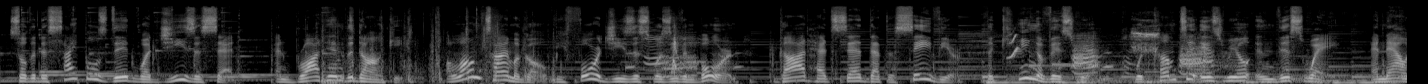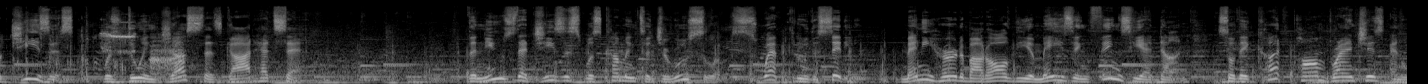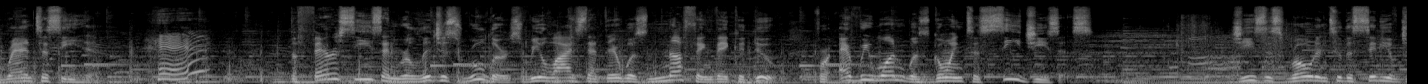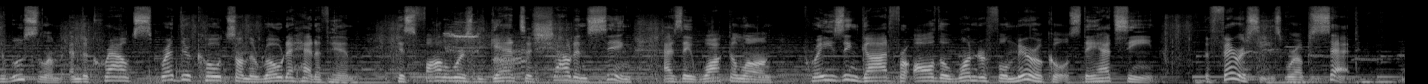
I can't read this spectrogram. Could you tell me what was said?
So the disciples did what Jesus said and brought him the donkey. A long time ago, before Jesus was even born, God had said that the Savior, the King of Israel, would come to Israel in this way. And now Jesus was doing just as God had said. The news that Jesus was coming to Jerusalem swept through the city. Many heard about all the amazing things he had done, so they cut palm branches and ran to see him. Huh? The Pharisees and religious rulers realized that there was nothing they could do, for everyone was going to see Jesus. Jesus rode into the city of Jerusalem, and the crowd spread their coats on the road ahead of him. His followers began to shout and sing as they walked along, praising God for all the wonderful miracles they had seen. The Pharisees were upset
